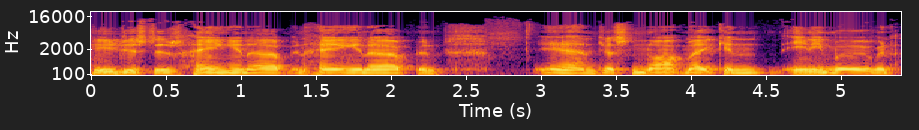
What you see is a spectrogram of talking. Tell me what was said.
he just is hanging up and hanging up and and just not making any move. And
